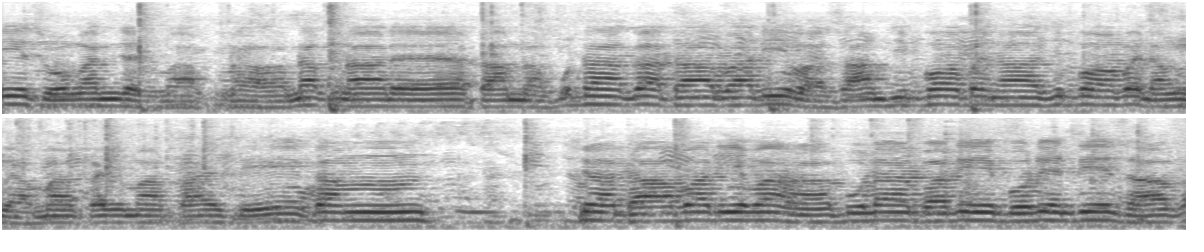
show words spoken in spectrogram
นี้สวงอันใหญ่มากนานักนาแดตามหลังพุทธกาถาบาลีว่าสามสิบข้อไปนาสิบข้อไปดังอย่ามาไกลมาไกลเสกัม ยะถาบาลีมหาปุราปฏิปุเรนติสาก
